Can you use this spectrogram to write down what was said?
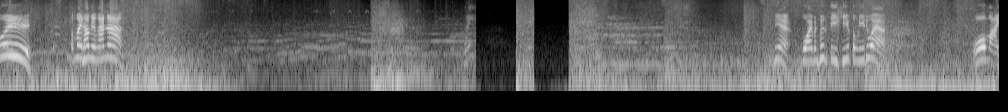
อุ้ยทำไมทำอย่างนั้นน่ะ เนี่ยบอยมันเพิ่งตีคีฟตรงนี้ด้วย โอ้ my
